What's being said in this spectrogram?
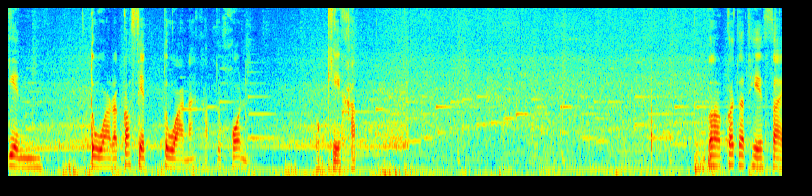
เย็นตัวแล้วก็เซ็ตตัวนะครับ ทุกคน โอเคครับ เราก็จะเทใส่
